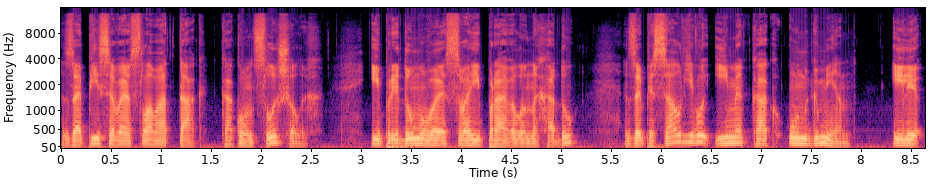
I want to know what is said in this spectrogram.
записывая слова так, как он слышал их, и придумывая свои правила на ходу, записал его имя как Унгмен или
